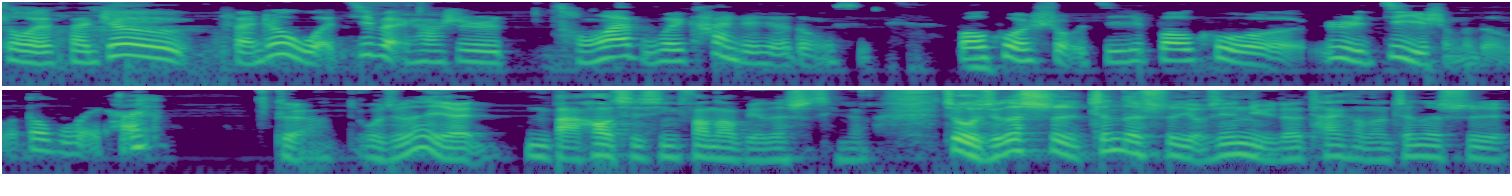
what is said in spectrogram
对，反正反正我基本上是从来不会看这些东西，包括手机、包括日记什么的，我都不会看。对啊，我觉得也把好奇心放到别的事情上。就我觉得是真的是有些女的，她可能真的是，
